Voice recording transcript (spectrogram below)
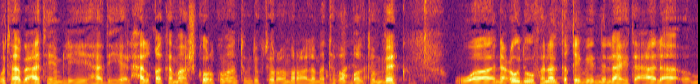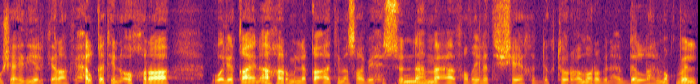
متابعتهم لهذه الحلقة. كما أشكركم أنتم دكتور عمر على ما تفضلتم به. ونعود فنلتقي بإذن الله تعالى مشاهدي الكرام في حلقة أخرى. ولقاء آخر من لقاءات مصابيح السنة مع فضيلة الشيخ الدكتور عمر بن عبد الله المقبل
